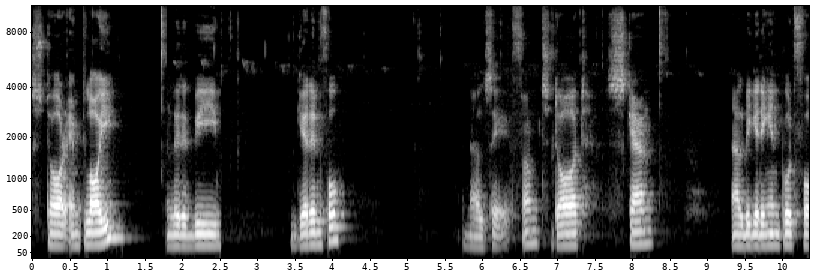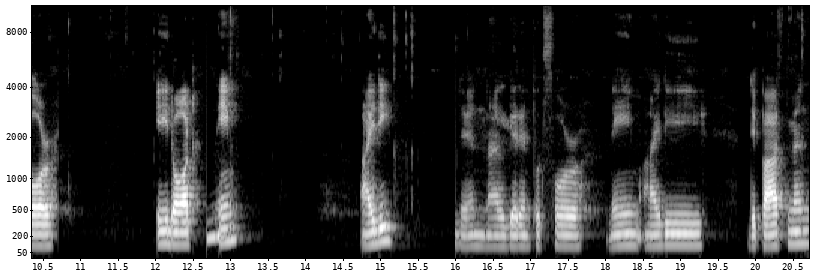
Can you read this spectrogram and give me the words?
store employee and let it be get info and I'll say fmt dot scan. I'll be getting input for e dot name id then I'll get input for name id department.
